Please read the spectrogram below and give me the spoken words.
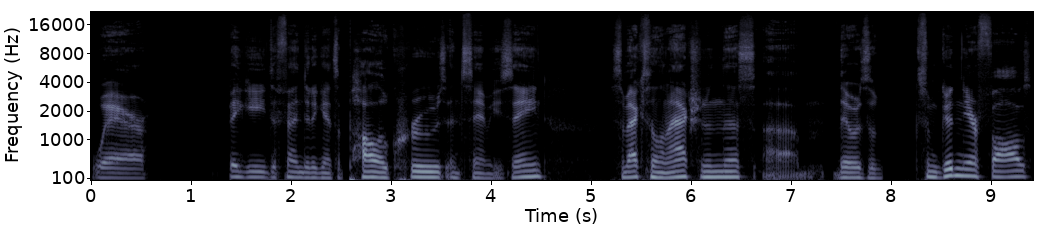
where Big E defended against Apollo Crews and Sami Zayn. Some excellent action in this. Um, there was a, some good near falls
